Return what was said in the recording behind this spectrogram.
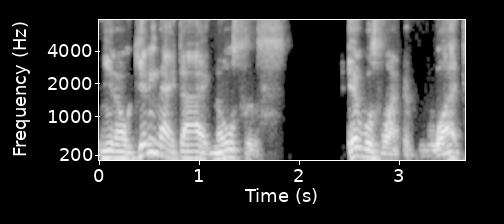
you know getting that diagnosis it was like, what?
